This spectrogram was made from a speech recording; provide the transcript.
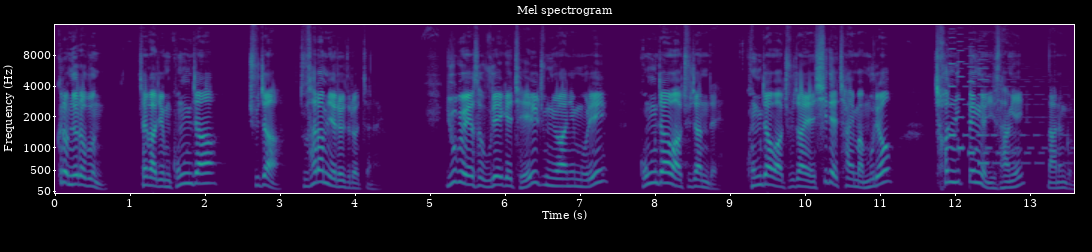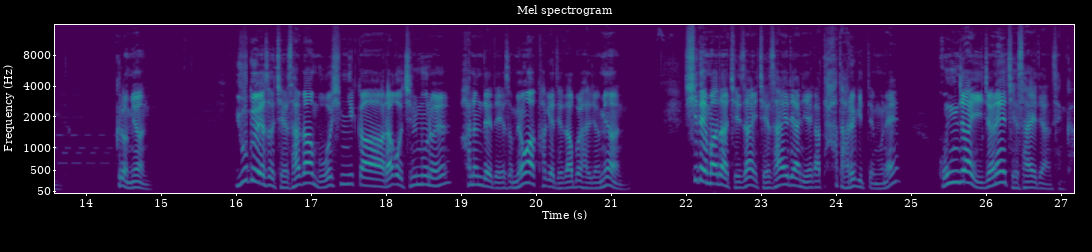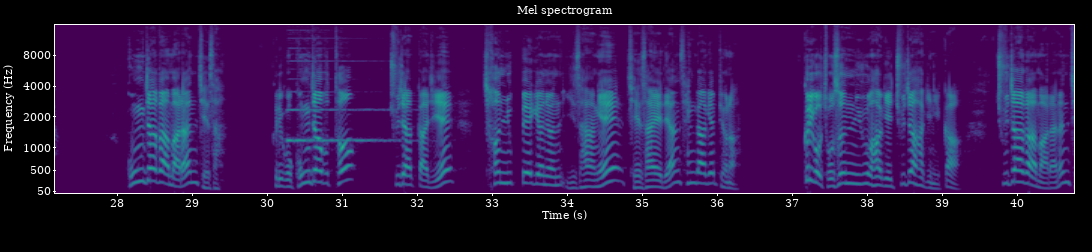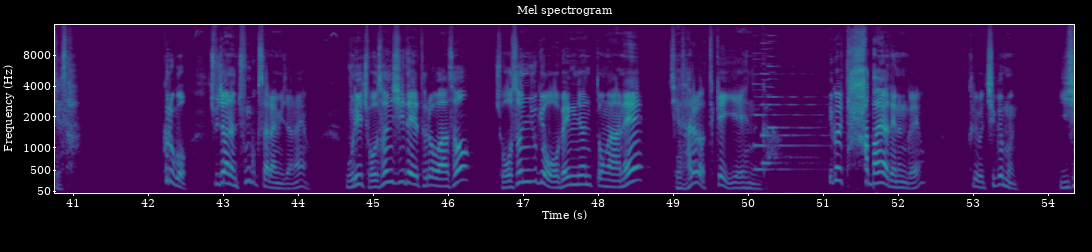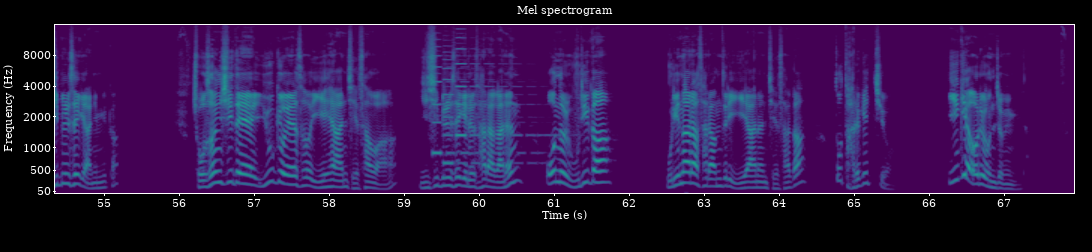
그럼 여러분, 제가 지금 공자, 주자 두 사람 예를 들었잖아요. 유교에서 우리에게 제일 중요한 인물이 공자와 주자인데 공자와 주자의 시대 차이만 무려 1600년 이상이 나는 겁니다. 그러면 유교에서 제사가 무엇입니까? 라고 질문을 하는 데 대해서 명확하게 대답을 하려면 시대마다 제사의 제사에 대한 이해가 다 다르기 때문에 공자 이전의 제사에 대한 생각, 공자가 말한 제사, 그리고 공자부터 주자까지의 1600여 년 이상의 제사에 대한 생각의 변화. 그리고 조선 유학이 주자학이니까 주자가 말하는 제사. 그리고 주자는 중국 사람이잖아요. 우리 조선 시대에 들어와서 조선 유교 500년 동안의 제사를 어떻게 이해했는가? 이걸 다 봐야 되는 거예요. 그리고 지금은 21세기 아닙니까? 조선 시대 유교에서 이해한 제사와 21세기를 살아가는 오늘 우리가 우리나라 사람들이 이해하는 제사가 또 다르겠지요. 이게 어려운 점입니다.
